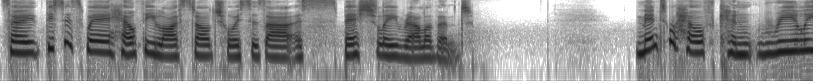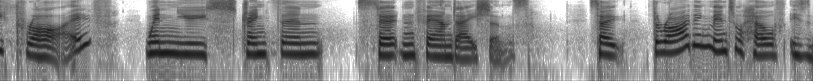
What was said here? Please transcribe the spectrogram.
So, this is where healthy lifestyle choices are especially relevant. Mental health can really thrive when you strengthen certain foundations. So, thriving mental health is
